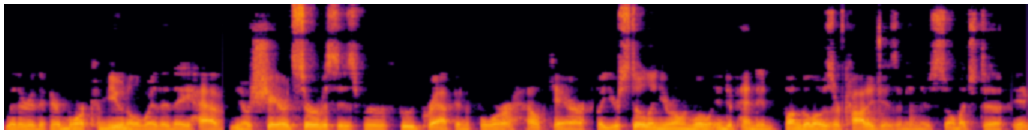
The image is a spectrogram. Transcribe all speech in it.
whether they're more communal, whether they have, you know, shared services for food prep and for healthcare, but you're still in your own little independent bungalows or cottages. I mean, there's so much to, eh,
